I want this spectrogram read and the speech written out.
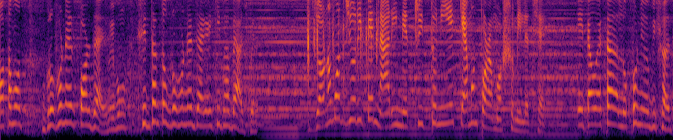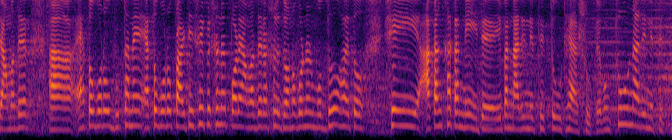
মতামত গ্রহণের পর্যায়ে এবং সিদ্ধান্ত গ্রহণের জায়গায় কীভাবে আসবেন? জনমত জরিপে নারী নেতৃত্ব নিয়ে কেমন পরামর্শ মিলেছে? এটাও একটা লক্ষণীয় বিষয় যে আমাদের এত বড় অভ্যুত্থানে এত বড় পার্টিসিপেশনের পরে আমাদের আসলে জনগণের মধ্যেও হয়তো সেই আকাঙ্ক্ষাটা নেই যে এবার নারী নেতৃত্ব উঠে আসুক এবং ট্রু নারী নেতৃত্ব।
